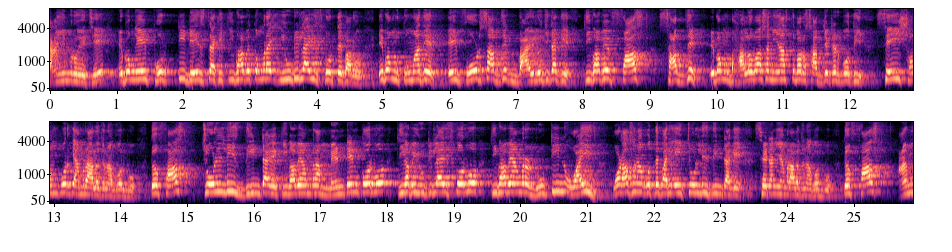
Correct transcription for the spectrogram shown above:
টাইম রয়েছে এবং এই ফোরটি ডেজটাকে কীভাবে তোমরা ইউটিলাইজ করতে পারো এবং তোমাদের এই ফোর সাবজেক্ট বায়োলজিটাকে কীভাবে ফার্স্ট সাবজেক্ট এবং ভালোবাসা নিয়ে আসতে পারো সাবজেক্টের প্রতি, সেই সম্পর্কে আমরা আলোচনা করব। তো ফার্স্ট চল্লিশ দিনটাকে কীভাবে আমরা মেনটেন করব, কীভাবে ইউটিলাইজ করব, কীভাবে আমরা রুটিন ওয়াইজ পড়াশোনা করতে পারি এই চল্লিশ দিনটাকে, সেটা নিয়ে আমরা আলোচনা করব। তো ফার্স্ট আমি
